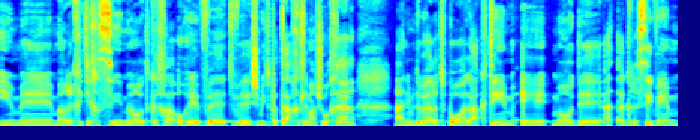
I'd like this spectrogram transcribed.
עם אה, מערכת יחסים מאוד ככה אוהבת ושמתפתחת למשהו אחר. אני מדברת פה על אקטים אה, מאוד אגרסיביים,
